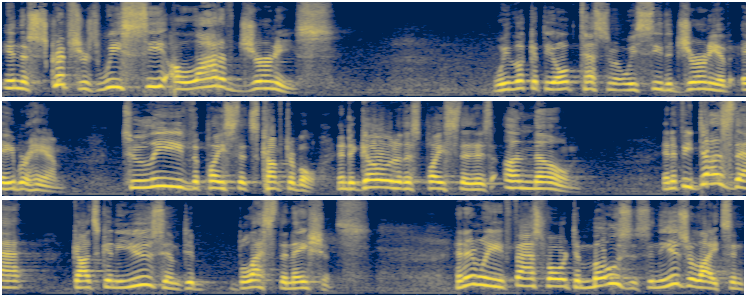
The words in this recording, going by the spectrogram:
in the scriptures, we see a lot of journeys. We look at the Old Testament, we see the journey of Abraham to leave the place that's comfortable and to go to this place that is unknown. And if he does that, God's going to use him to bless the nations. And then we fast forward to Moses and the Israelites, and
